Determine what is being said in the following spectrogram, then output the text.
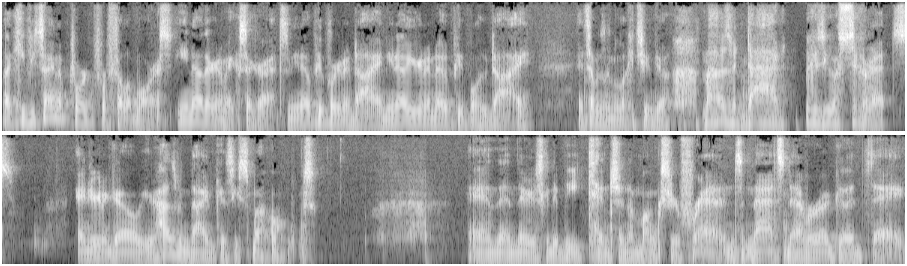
like if you sign up to work for Philip Morris, you know they're going to make cigarettes, and you know people are going to die, and you know you're going to know people who die, and someone's going to look at you and go, "My husband died because you have cigarettes," and you're going to go, "Your husband died because he smoked." and then there's going to be tension amongst your friends, and that's never a good thing.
